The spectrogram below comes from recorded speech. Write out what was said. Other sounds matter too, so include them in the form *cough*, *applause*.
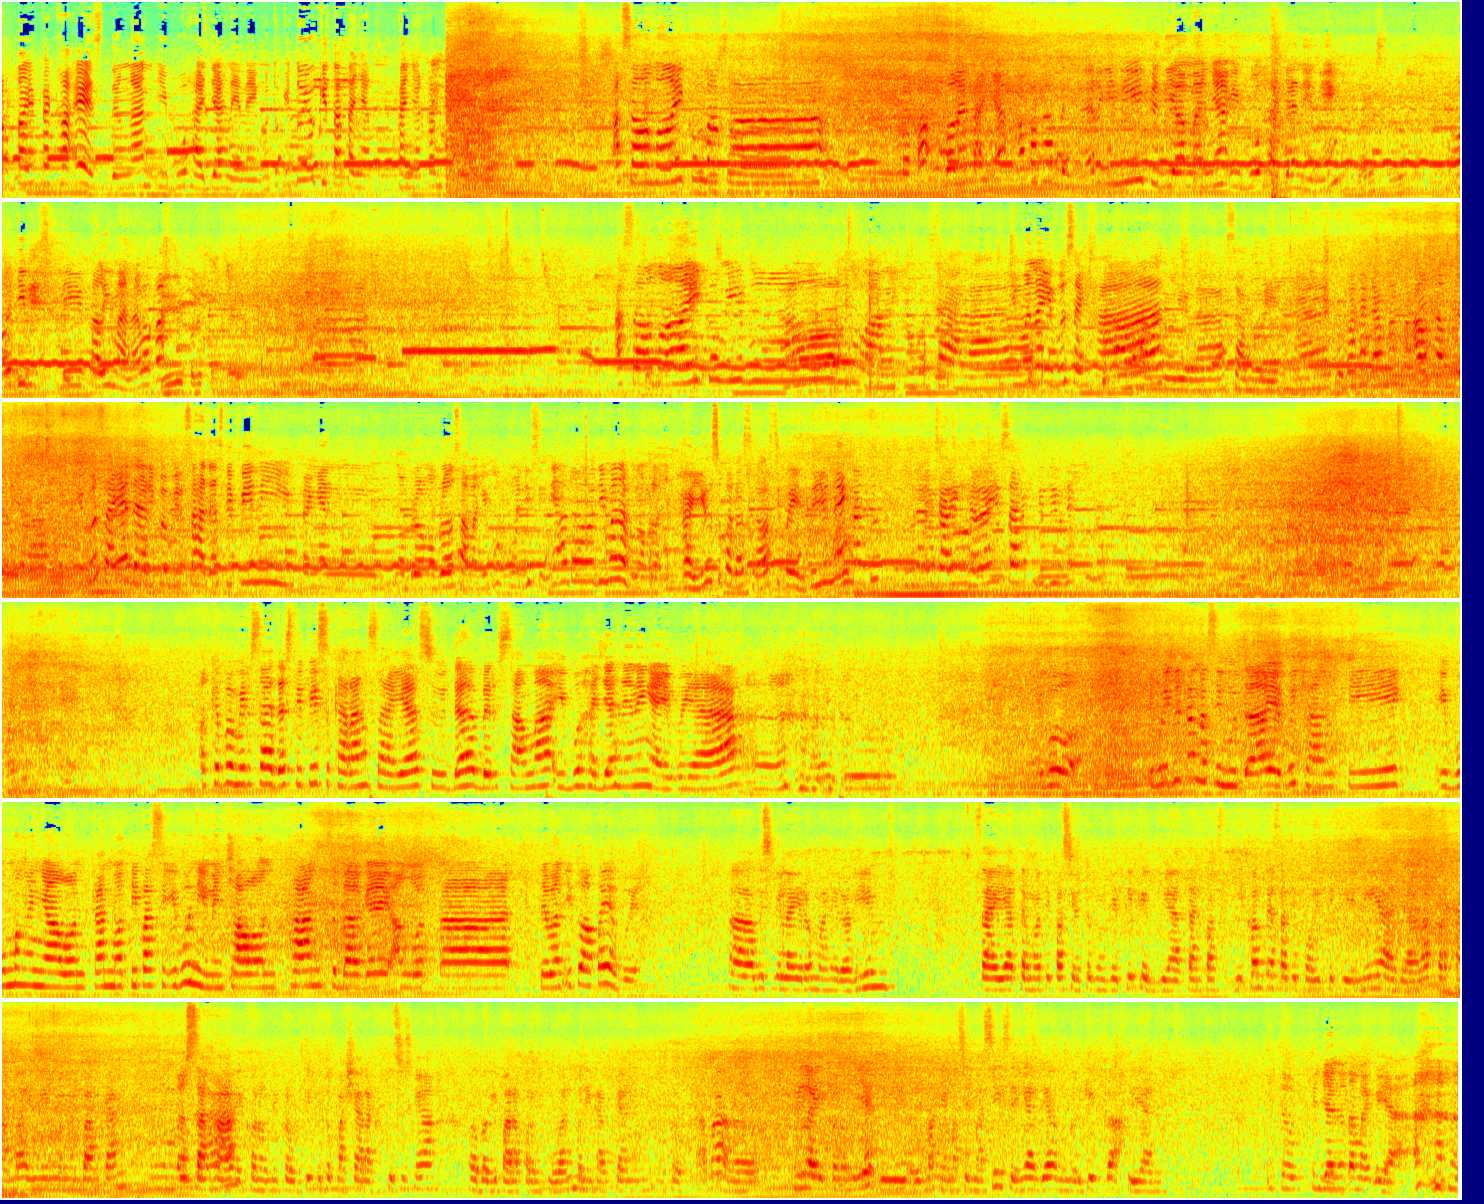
Partai PKS dengan Ibu Hajah Neneng. Untuk itu yuk kita tanya tanyakan ke Ibu. Assalamualaikum Bapak. Bapak boleh tanya, apakah benar ini kediamannya Ibu Hajah Neneng? Oh di di paling mana Bapak? Di Pelipangkaya. Assalamualaikum Ibu. Waalaikumsalam. Gimana Ibu sehat? Alhamdulillah. Kumaha daman? Alhamdulillah. Ibu saya dari pemirsa Hadas TV nih, pengen ngobrol-ngobrol sama Ibu. Mau di sini atau di mana Bu ngobrolnya? Hayu supada serau si payu teh Neng. Oke pemirsa Hadas TV, sekarang saya sudah bersama Ibu Hajah Neneng ya Ibu ya. Eh, Ibu, Ibu itu kan masih muda ya Ibu cantik. Ibu menyalonkan motivasi Ibu nih mencalonkan sebagai anggota dewan itu apa ya Bu ya? Eh, Bismillahirrahmanirrahim. Saya termotivasi untuk mengikuti kegiatan di kontestasi politik ini adalah pertama ingin Mengembangkan. Usaha ekonomi produktif untuk masyarakat khususnya eh, bagi para perempuan meningkatkan untuk apa eh, nilai ekonominya di rumahnya masing-masing sehingga dia memiliki keahlian. itu tujuan utama ibu ya.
